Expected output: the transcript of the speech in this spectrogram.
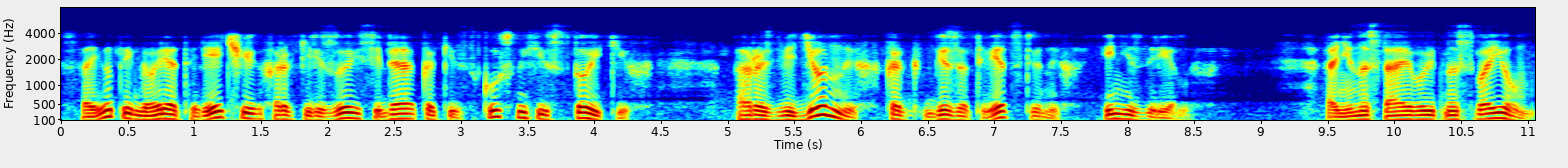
встают и говорят речи, характеризуя себя как искусных и стойких, а разведенных как безответственных и незрелых. Они настаивают на своем.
